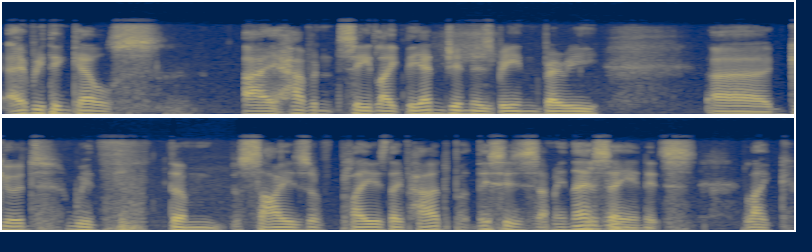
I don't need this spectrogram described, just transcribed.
Everything else, I haven't seen. Like the engine has been very uh, good with the size of players they've had, but this is. I mean, they're Mhm. saying it's like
